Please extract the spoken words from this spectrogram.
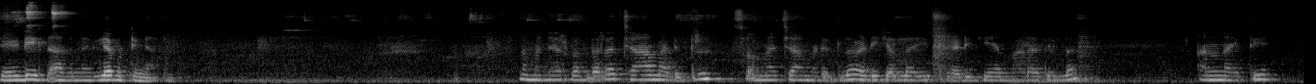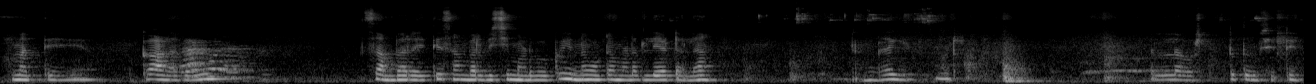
ಜಡಿ ಅದನ್ನ ಇಲ್ಲೇ ಬಿಟ್ಟಿನಿ ಅದನ್ನು. ನಮ್ಮ ಮನೆಯವ್ರು ಬಂದಾರ ಚಹಾ ಮಾಡಿದ್ರು. ಸೊಮ್ಮೆ ಚಹಾ ಮಾಡಿದ್ಲು. ಅಡಿಗೆಲ್ಲ ಐತ್ರಿ, ಅಡಿಗೆ ಏನು ಮಾಡೋದಿಲ್ಲ. ಅನ್ನ ಐತಿ, ಮತ್ತು ಕಾಳದವು ಸಾಂಬಾರು ಐತಿ. ಸಾಂಬಾರು ಬಿಸಿ ಮಾಡಬೇಕು, ಇನ್ನೂ ಊಟ ಮಾಡೋದು ಲೇಟಲ್ಲ ಹಂಗಾಗಿ ನೋಡ್ರಿ. ಎಲ್ಲ ಅಷ್ಟು ತುಂಬಿಸಿಟ್ಟೀನಿ.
